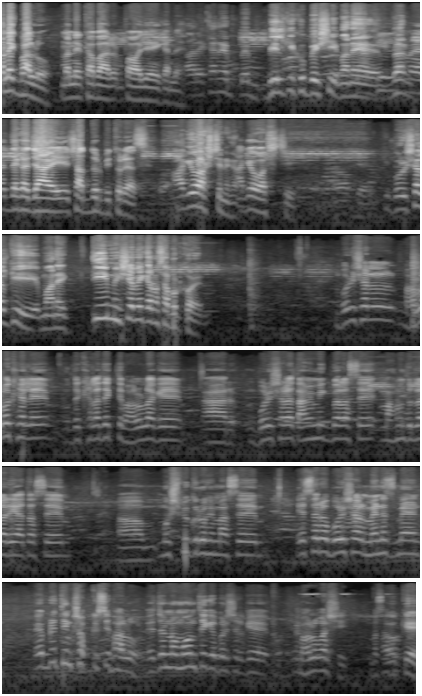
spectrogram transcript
অনেক ভালো মানের খাবার পাওয়া যায় এখানে। আর এখানে বিল কি খুব বেশি? মানে মানে দেখা যায় সাধ্যর ভিতরে আছে। আগেও আসছেন এখানে? আগেও আসছি। বরিশাল কি মানে টিম হিসেবে কেন সাপোর্ট করেন? বরিশাল ভালো খেলে ওদের খেলা দেখতে ভালো লাগে। আর বরিশালে তামিম ইকবাল আছে মাহমুদুল্লাহ রিয়াদ আছে মুশফিকুর রহিম আছে, এছাড়াও বরিশাল ম্যানেজমেন্ট এভরিথিং সব কিছু ভালো। এজন্য মন থেকে বরিশালকে ভালোবাসি। Okay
